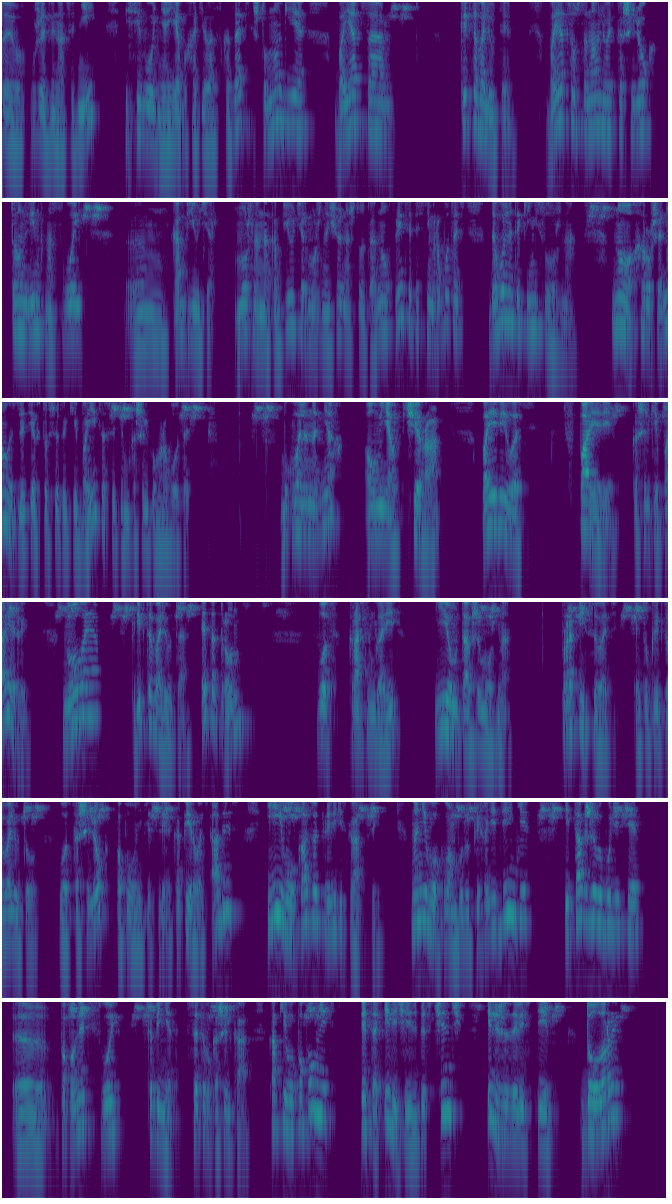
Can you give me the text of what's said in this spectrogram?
Работаю уже 12 дней, и сегодня я бы хотела сказать, что многие боятся криптовалюты, боятся устанавливать кошелек TronLink на свой эм, компьютер. Можно на компьютер, можно еще на что-то. Но, в принципе, с ним работать довольно-таки несложно. Но хорошая новость для тех, кто все-таки боится с этим кошельком работать. Буквально на днях, а у меня вчера, появилась в Пайере кошельке Пайеры новая криптовалюта. Это Трон. Вот красным горит. Ее также можно прописывать, эту криптовалюту. Вот кошелек, пополнить если, копировать адрес и его указывать при регистрации. На него к вам будут приходить деньги, и также вы будете э, пополнять свой кабинет с этого кошелька. Как его пополнить? Это или через BestChange, или же завести доллары.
